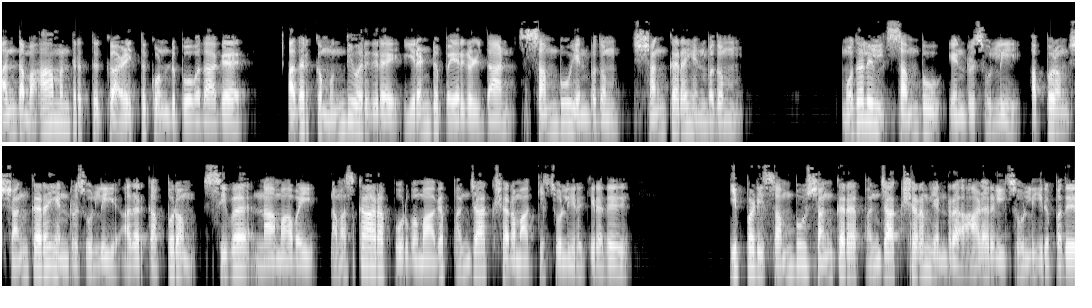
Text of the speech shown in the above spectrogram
அந்த மகாமந்திரத்துக்கு அழைத்து கொண்டு போவதாக அதற்கு முந்தி வருகிற இரண்டு பெயர்கள்தான் சம்பு என்பதும் சங்கர என்பதும். முதலில் சம்பு என்று சொல்லி அப்புறம் சங்கர என்று சொல்லி அதற்கப்புறம் சிவ நாமாவை நமஸ்கார பூர்வமாக பஞ்சாட்சரமாக்கி சொல்லியிருக்கிறது. இப்படி சம்பு சங்கர பஞ்சாட்சரம் என்ற ஆளரில் சொல்லி இருப்பது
